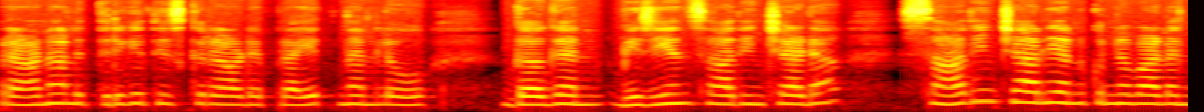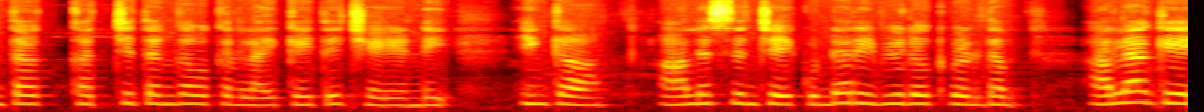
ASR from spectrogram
ప్రాణాలు తిరిగి తీసుకురావడే ప్రయత్నంలో గగన్ విజయం సాధించాడా? సాధించాలి అనుకున్న వాళ్ళంతా ఖచ్చితంగా ఒక లైక్ అయితే చేయండి. ఇంకా ఆలస్యం చేయకుండా రివ్యూలోకి వెళ్దాం. అలాగే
